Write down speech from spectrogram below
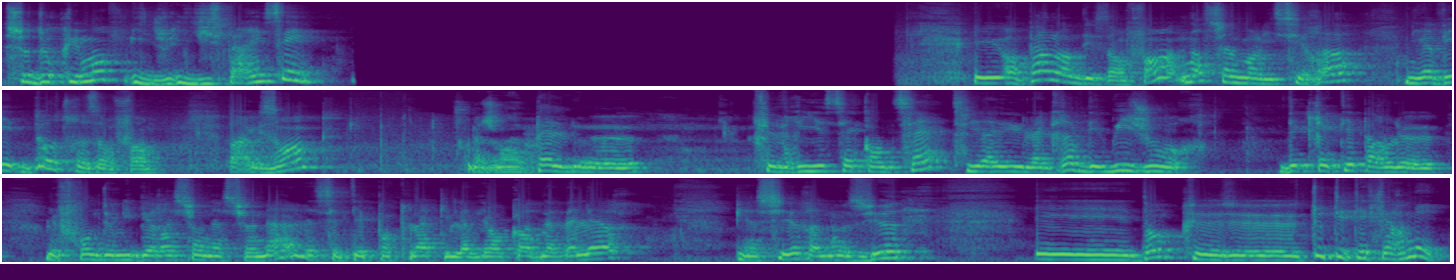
ce document, il disparaissait. Et en parlant des enfants, non seulement les Syrahs, mais il y avait d'autres enfants. Par exemple, je me rappelle le février 57, il y a eu la grève des huit jours, décrétée par le, Front de Libération Nationale, à cette époque-là qu'il avait encore de la valeur, bien sûr, à nos yeux. Et donc, euh, tout était fermé.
